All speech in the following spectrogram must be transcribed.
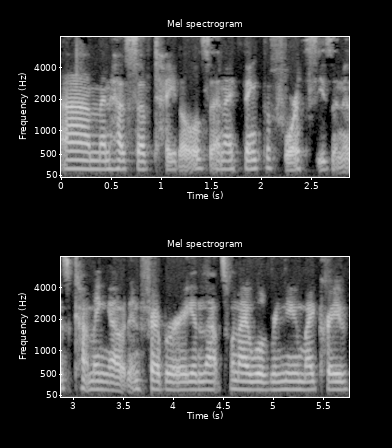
um, and has subtitles and i think the fourth season is coming out in february and that's when i will renew my crave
